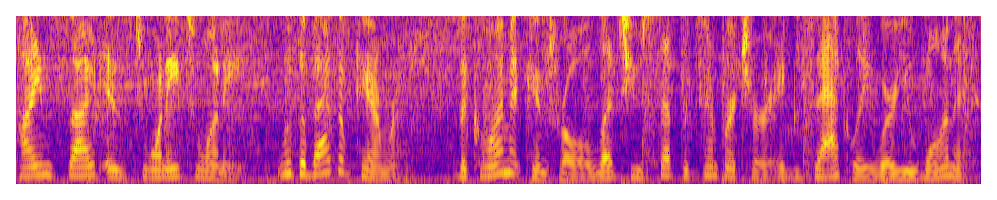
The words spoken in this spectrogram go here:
Hindsight is 2020 with a backup camera. The climate control lets you set the temperature exactly where you want it,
